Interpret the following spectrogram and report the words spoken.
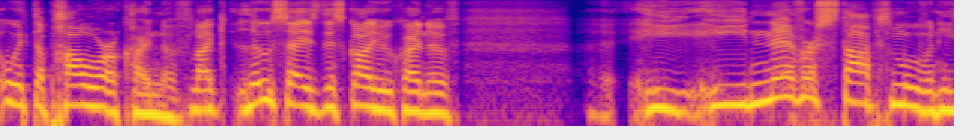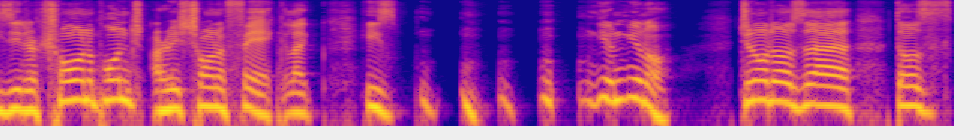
with the power kind of like Loosa is this guy who kind of uh, he he never stops moving. He's either throwing a punch or he's throwing a fake. Like he's you, you know do you know those uh, those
